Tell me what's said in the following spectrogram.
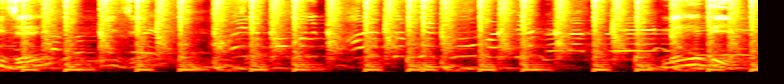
डीजे मेहंदी।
